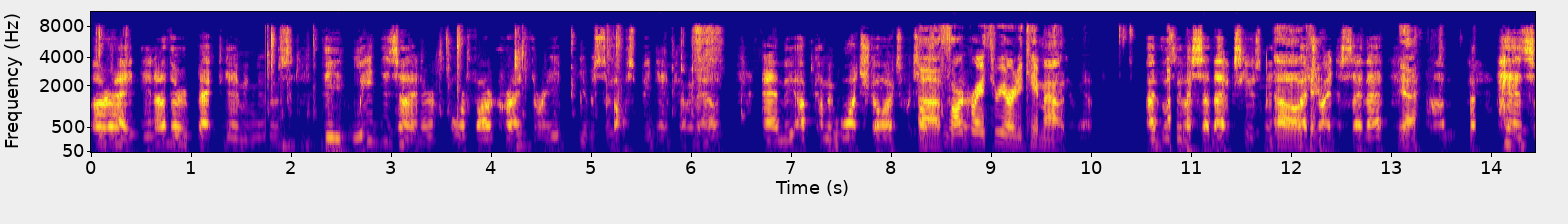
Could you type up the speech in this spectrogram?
all right. In other back to gaming news, the lead designer for Far Cry 3, Ubisoft's big game coming out, and the upcoming Watch Dogs, which uh, Far Cry 3 already came out. I believe I said that. Excuse me. Oh, okay. I tried to say that. Yeah. Um, has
